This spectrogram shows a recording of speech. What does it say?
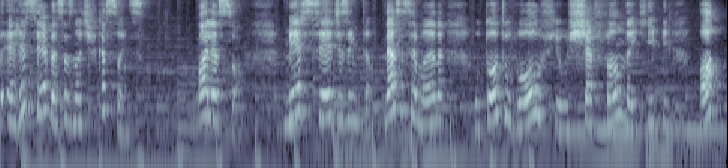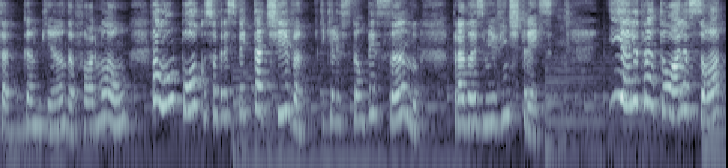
é, receba essas notificações. Olha só, Mercedes então. Nessa semana, o Toto Wolff, o chefão da equipe campeã da Fórmula 1, falou um pouco sobre a expectativa, o que, que eles estão pensando para 2023. E ele tratou, olha só,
